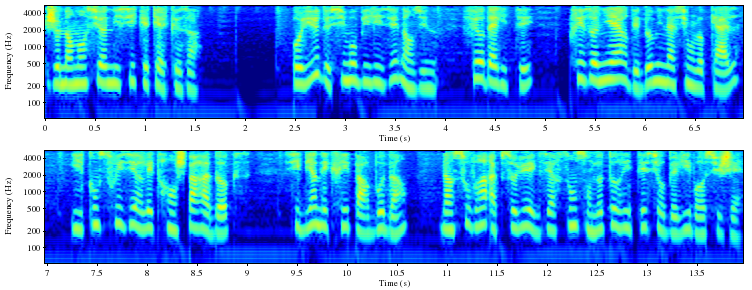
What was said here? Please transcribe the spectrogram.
Je n'en mentionne ici que quelques-uns. Au lieu de s'immobiliser dans une féodalité, prisonnière des dominations locales, ils construisirent l'étrange paradoxe, si bien décrit par Baudin, d'un souverain absolu exerçant son autorité sur de libres sujets.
